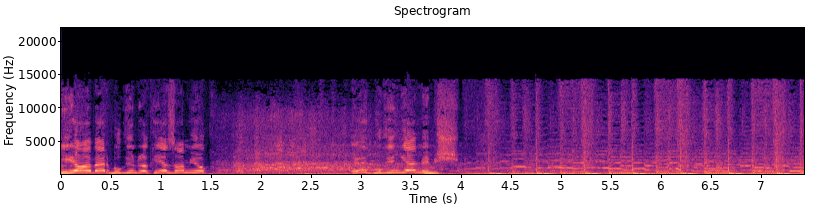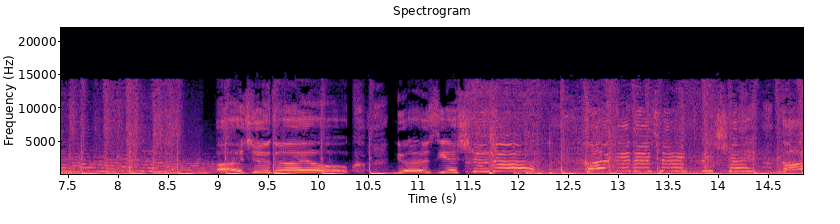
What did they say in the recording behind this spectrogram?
İyi haber bugün rakıya zam yok. Evet bugün gelmemiş. Acı da yok, gözyaşı da Kaybedecek bir şey kalmadıysa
